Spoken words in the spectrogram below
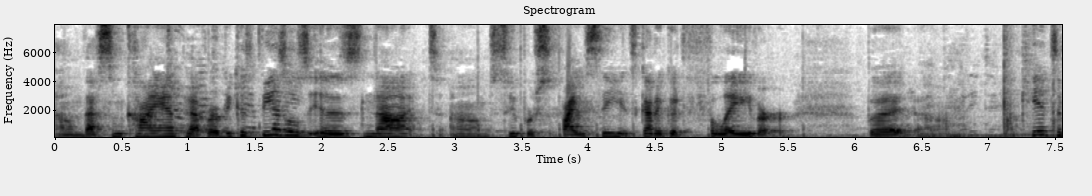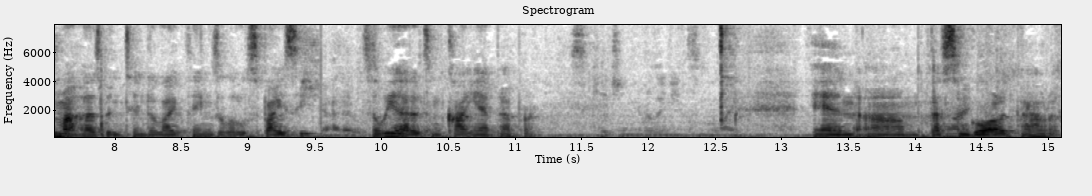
Um, that's some cayenne pepper because Beazells is not um, super spicy. It's got a good flavor, but um, my kids and my husband tend to like things a little spicy. So we added some cayenne pepper This kitchen really needs some light. and um, that's some garlic powder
